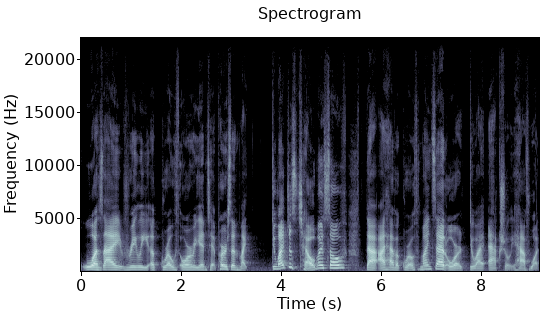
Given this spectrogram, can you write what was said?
Was I really a growth oriented person? Like, do I just tell myself that I have a growth mindset or do I actually have one?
